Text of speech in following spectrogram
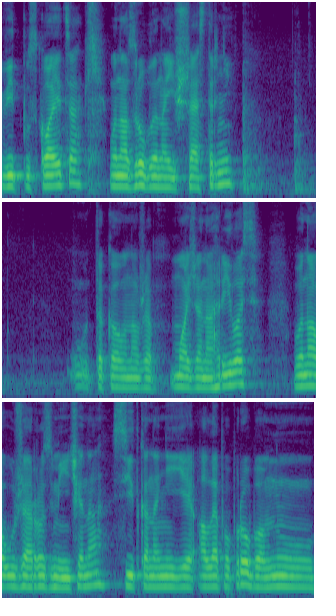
відпускається. Вона зроблена із шестерні. От така вона вже майже нагрілась. Вона вже розмічена, сітка на ній є, але попробував, ну.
